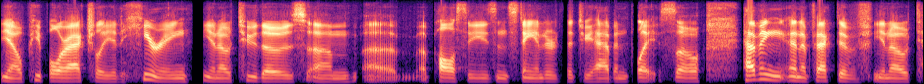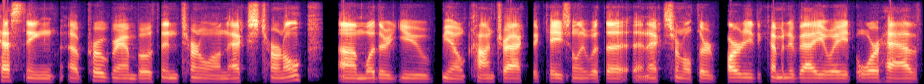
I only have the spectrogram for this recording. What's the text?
you know people are actually adhering you know to those um, uh, policies and standards that you have in place so having an effective you know testing uh, program both internal and external um, whether you you know contract occasionally with a, an external third party to come and evaluate or have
